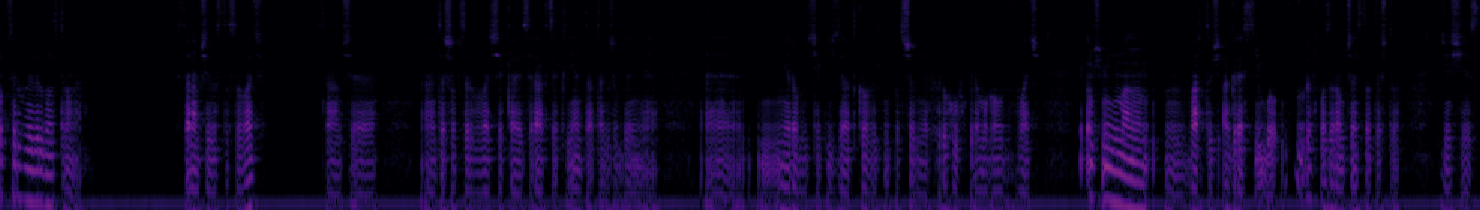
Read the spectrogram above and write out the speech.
obserwuję drugą stronę. Staram się dostosować, staram się e, też obserwować, jaka jest reakcja klienta, tak żeby nie, e, nie robić jakichś dodatkowych, niepotrzebnych ruchów, które mogą wywołać jakąś minimalną y, wartość agresji, bo wbrew pozorom często też to gdzieś jest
